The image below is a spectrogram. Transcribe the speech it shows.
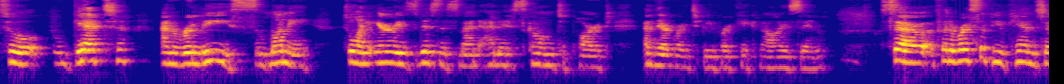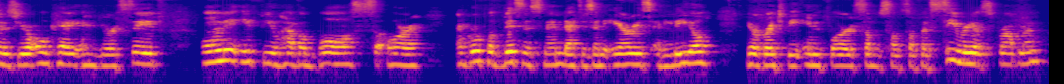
to get and release money to an Aries businessman and his counterpart, and they're going to be recognizing. So for the rest of you cancers, you're okay and you're safe. Only if you have a boss or a group of businessmen that is an Aries and Leo, you're going to be in for some sort of a serious problem.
